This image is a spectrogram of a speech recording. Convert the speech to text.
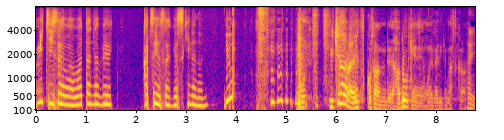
みちさんは渡辺克也さんが好きなのに。よ 市原悦子さんで波動拳お願いできますか？はい。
